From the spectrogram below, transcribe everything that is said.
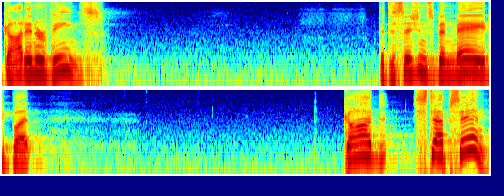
God intervenes. The decision's been made, but God steps in.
